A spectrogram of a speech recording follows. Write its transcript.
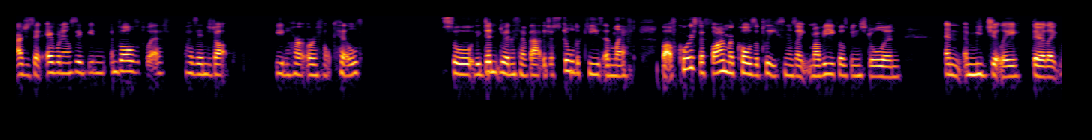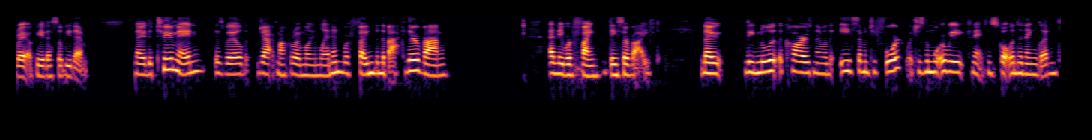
as you said everyone else they've been involved with has ended up being hurt or if not killed so they didn't do anything of that. They just stole the keys and left. But of course the farmer calls the police and is like my vehicle's been stolen. And immediately they're like right okay this will be them. Now, the two men as well, Jack McElroy and William Lennon, were found in the back of their van and they were fine. They survived. Now, they know that the car is now on the A74, which is the motorway connecting Scotland and England,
